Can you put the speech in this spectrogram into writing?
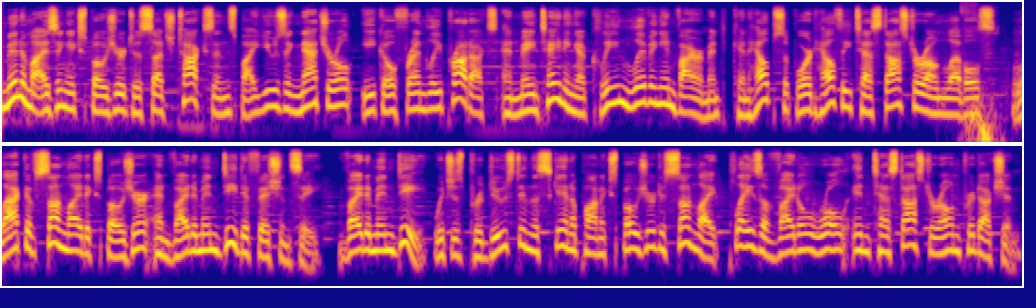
Minimizing exposure to such toxins by using natural, eco-friendly products and maintaining a clean living environment can help support healthy testosterone levels. Lack of sunlight exposure and vitamin D deficiency. Vitamin D, which is produced in the skin upon exposure to sunlight, plays a vital role in testosterone production.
